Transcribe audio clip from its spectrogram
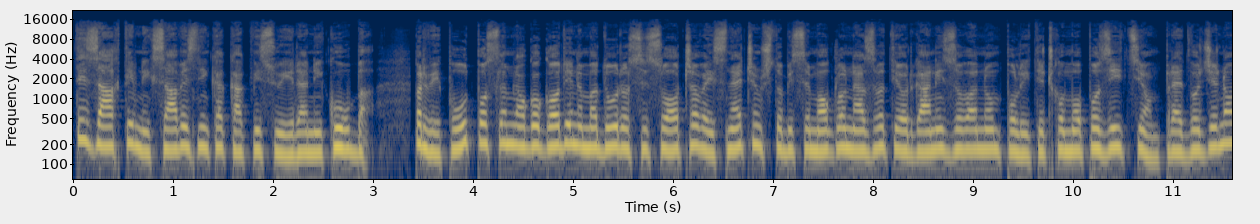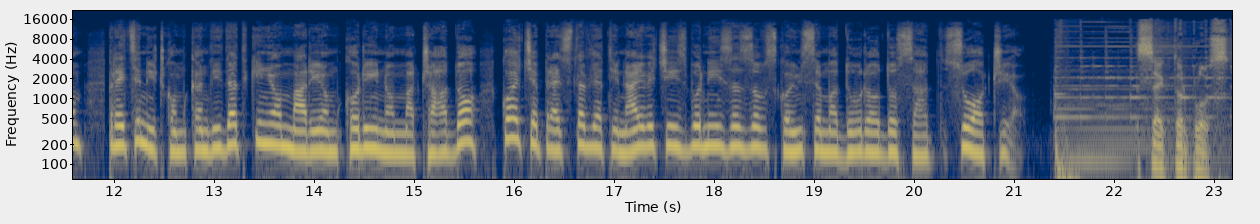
te zahtevnih saveznika kakvi su Iran i Kuba. Prvi put posle mnogo godina Maduro se suočava i s nečim što bi se moglo nazvati organizovanom političkom opozicijom, predvođenom predsjedničkom kandidatkinjom Marijom Korinom Machado, koja će predstavljati najveći izborni izazov s kojim se Maduro do sad suočio. Sektor Plus.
